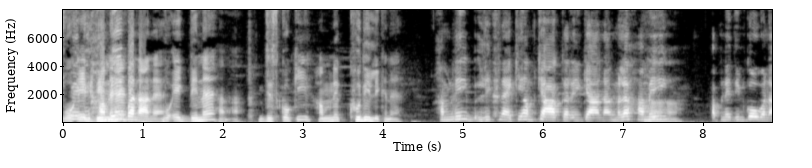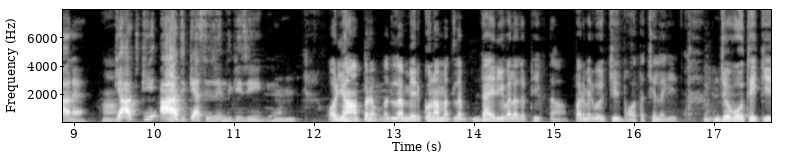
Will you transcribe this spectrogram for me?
वो एक दिन है बनाना है। वो एक दिन है हाँ। जिसको कि हमने खुद ही लिखना है हमने ही लिखना है कि हम क्या करें क्या ना मतलब हमें हाँ, हाँ। अपने दिन को बनाना है हाँ। कि आज की आज कैसी ज़िंदगी जिएँगे हम हम्म। और यहाँ पर मतलब मेरे को ना मतलब डायरी वाला तो ठीक था पर मेरे को एक चीज़ बहुत अच्छी लगी जो वो थी कि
